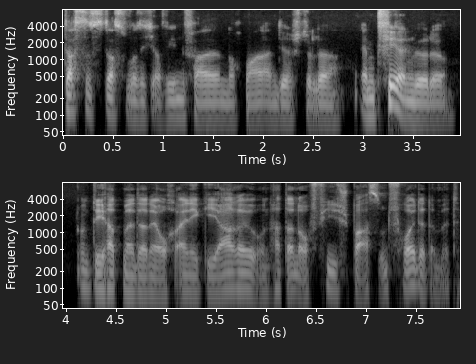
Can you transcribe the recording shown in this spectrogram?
das ist das, was ich auf jeden Fall nochmal an der Stelle empfehlen würde. Und die hat man dann ja auch einige Jahre und hat dann auch viel Spaß und Freude damit.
